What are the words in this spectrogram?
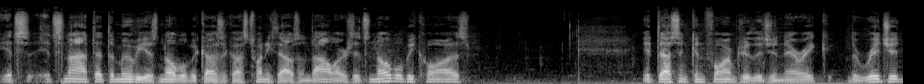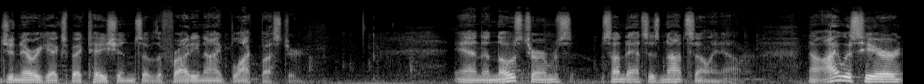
It's, it's not that the movie is noble because it costs $20,000, it's noble because it doesn't conform to the generic, the rigid generic expectations of the Friday night blockbuster. And in those terms, Sundance is not selling out. Now, I was here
